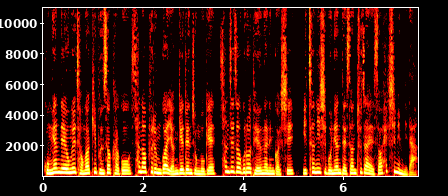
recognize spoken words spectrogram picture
공약 내용을 정확히 분석하고 산업 흐름과 연계된 종목에 선제적으로 대응하는 것이 2025년 대선 투자에서 핵심입니다.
